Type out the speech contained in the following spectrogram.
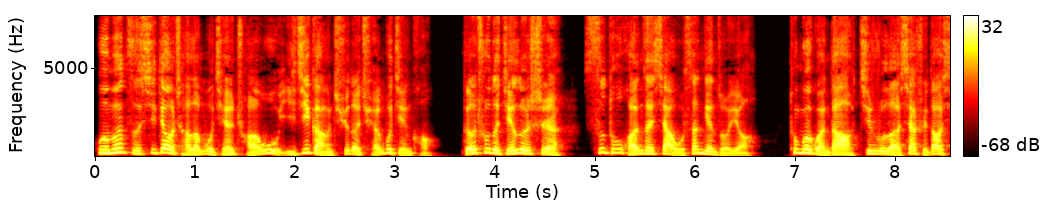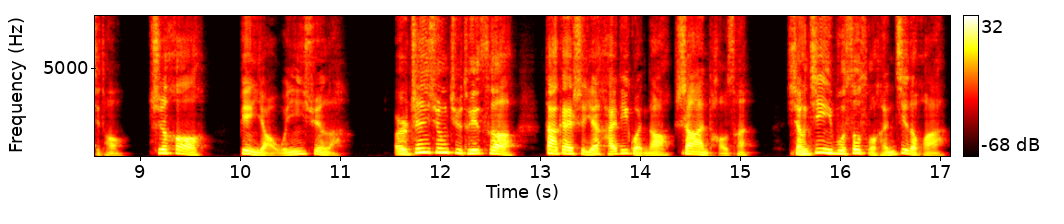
我们仔细调查了目前船坞以及港区的全部监控，得出的结论是司徒环在下午三点左右通过管道进入了下水道系统，之后便杳无音讯了。而真凶据推测大概是沿海底管道上岸逃窜。想进一步搜索痕迹的话，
